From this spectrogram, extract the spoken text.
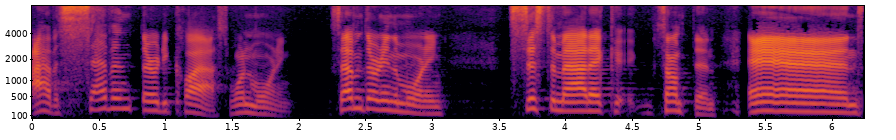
I have a 7.30 class one morning. 7.30 in the morning, systematic something. And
